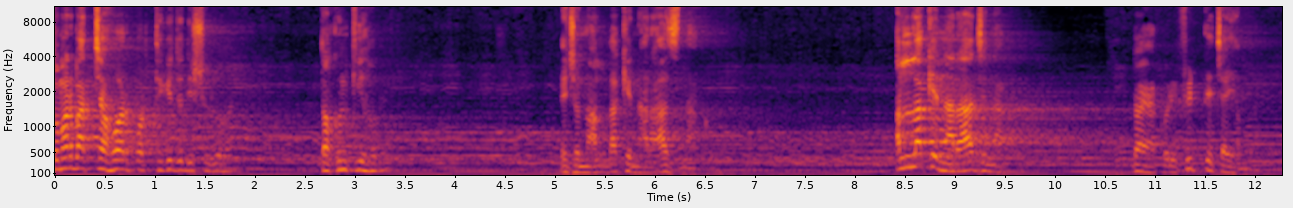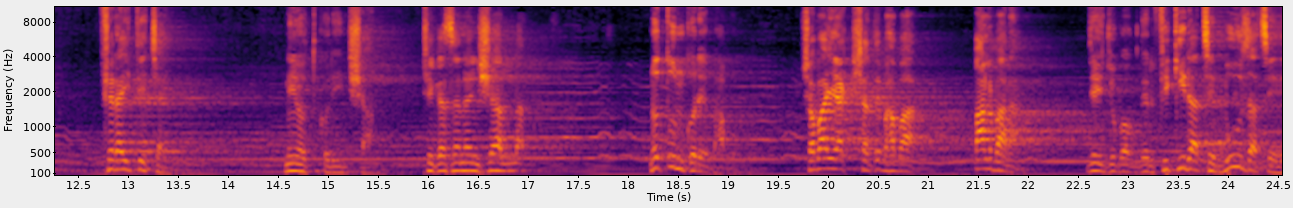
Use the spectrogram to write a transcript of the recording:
তোমার বাচ্চা হওয়ার পর থেকে যদি শুরু হয়? তখন কি হবে? এজন্য আল্লাহকে নারাজ না করো। আল্লাহকে নারাজ না। দয়া করে ফিরতে চাই আমরা। ফেরাইতে চাই। নিয়ত করি ইনশাআল্লাহ। ঠিক আছে না ইনশাআল্লাহ? নতুন করে ভাবো। সবাই একসাথে ভাবা পারবা না। যেই যুবকদের ফিকির আছে বুঝ আছে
